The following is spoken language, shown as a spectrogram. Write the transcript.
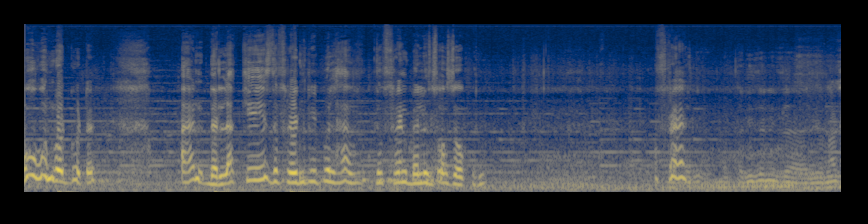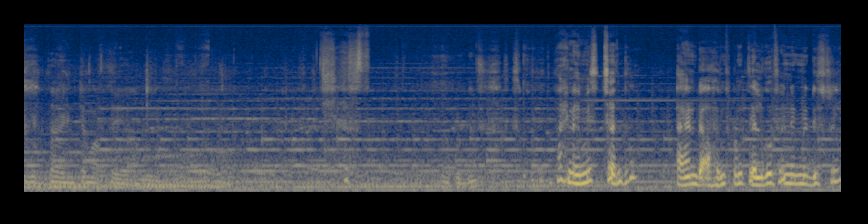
no one got hurted and the lucky is the friend people have the friend balance was open front The reason is uh, you not get the item of the uh, yes. your good name. My name is Chandu, and I'm from Telugu film industry.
